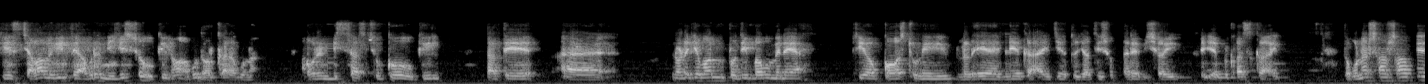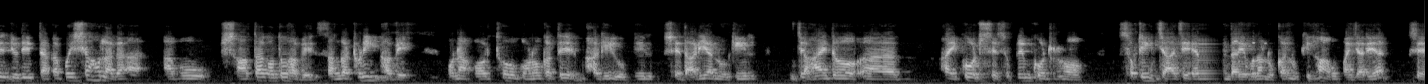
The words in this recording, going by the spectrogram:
কেস চালাᱣ ᱞᱟᱹᱜᱤᱫ ᱛᱮ আᱵᱚᱨᱮᱱ নিজস্ব উকিল হᱚᱸ আᱵᱚ দরকার আᱵᱚᱱᱟ আবᱚᱨᱮন বিশ্বাস যোগ্য উকিল তাতে ᱱᱚᱰᱮ যেমন প্রদীপ বাবু মেনে ᱯᱷᱨᱤ ᱚᱯ ᱠᱚᱥᱴ ᱩᱱᱤ ᱞᱟᱹᱲᱦᱟᱹᱭᱟᱭ ᱞᱟᱹᱭ ᱠᱟᱜᱼᱟᱭ ᱡᱮᱦᱮᱛᱩ ᱡᱟᱹᱛᱤ ᱥᱚᱛᱛᱟ ᱨᱮᱭᱟᱜ ᱵᱤᱥᱚᱭ ᱯᱨᱚᱠᱟশ তো ওনার সাথে সাথে যদি টাকা পয়সাও লাগা আবু সাঁতাগত ভাবে সাংগঠনিক ভাবে ওনা অর্থ গণকাতে ভাগি উকিল সে দাঁড়িয়ান উকিল যাহাই দো হাইকোর্ট সে সুপ্রিম কোর্ট রহ সঠিক জাজে এম দাঁড়িয়ে বলা নুকান উকিল হ্যাঁ পাঁজারিয়া সে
